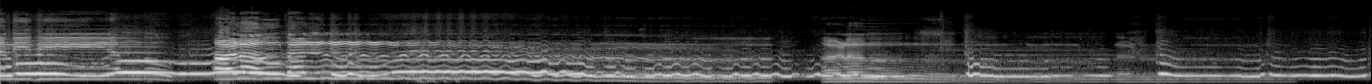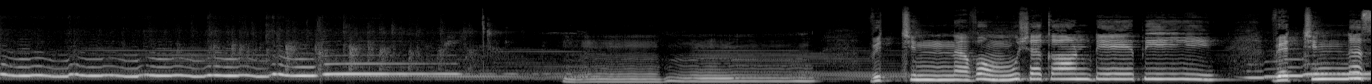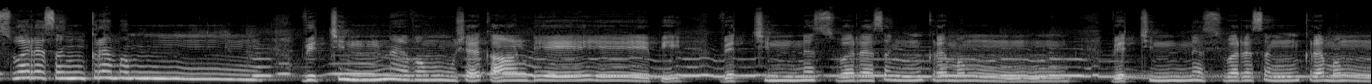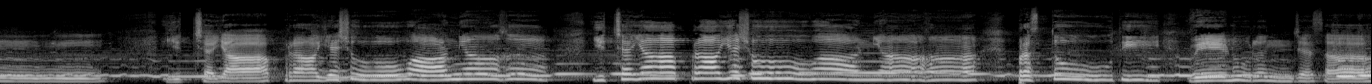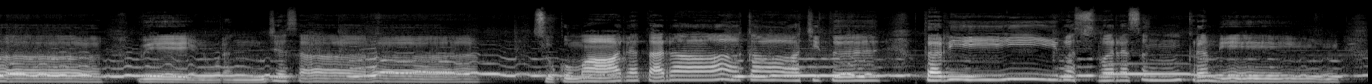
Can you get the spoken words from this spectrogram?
वंशकाण्डेऽपि व्यच्छिन्नस्वरसङ्क्रमम् विच्छिन्नवंशकाण्डेऽपि व्यच्छिन्नस्वरसङ्क्रमम् व्यच्छिन्नस्वरसङ्क्रमम् इच्छया प्रायशो वाण्याः इच्छया प्रायशो वाण्याः प्रस्तूती वेणुरञ्जसा वेणुरञ्जसा। सुकुमारतरा काचित् तरीव स्वरसङ्क्रमे।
